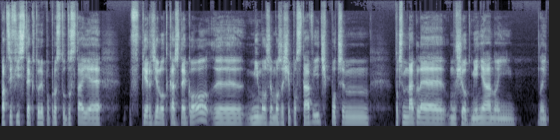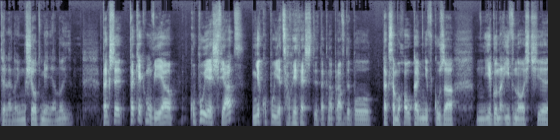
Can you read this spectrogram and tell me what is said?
pacyfistę, który po prostu dostaje w pierdziel od każdego, yy, mimo że może się postawić, po czym, po czym nagle mu się odmienia, no i, no i tyle, no i mu się odmienia. No i, także tak jak mówię, ja kupuję świat, nie kupuję całej reszty tak naprawdę, bo tak samo Hawkeye mnie wkurza, jego naiwność, e,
